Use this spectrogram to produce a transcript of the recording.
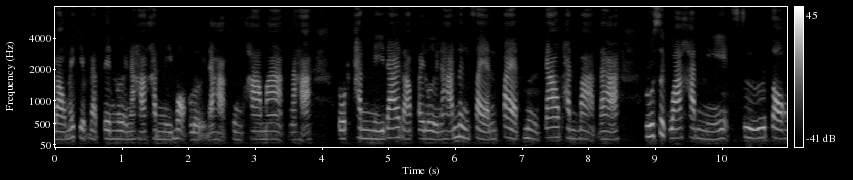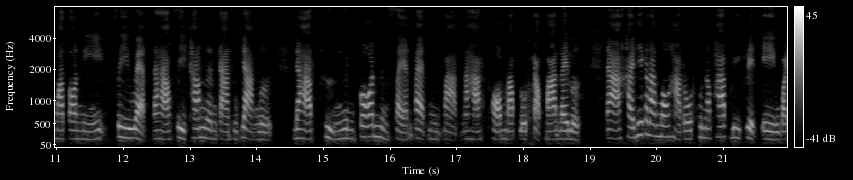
เราไม่เก็บแวดเต็มเลยนะคะ คันนี้บอกเลยนะคะ คุ้มค่ามากนะคะ รถคันนี้ได้รับไปเลยนะคะ 189,000 บาทนะคะรู้สึกว่าคันนี้ซื้อจองมาตอนนี้ฟรีแวดนะคะ ฟรีข้ามเนินการทุกอย่างเลย นะคะ ถึงเงินก้อน 180,000 บาทนะคะ พร้อมรับรถกลับบ้านได้เลยนะคะใครที่กำลังมองหารถคุณภาพดีเกรด A ไว้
